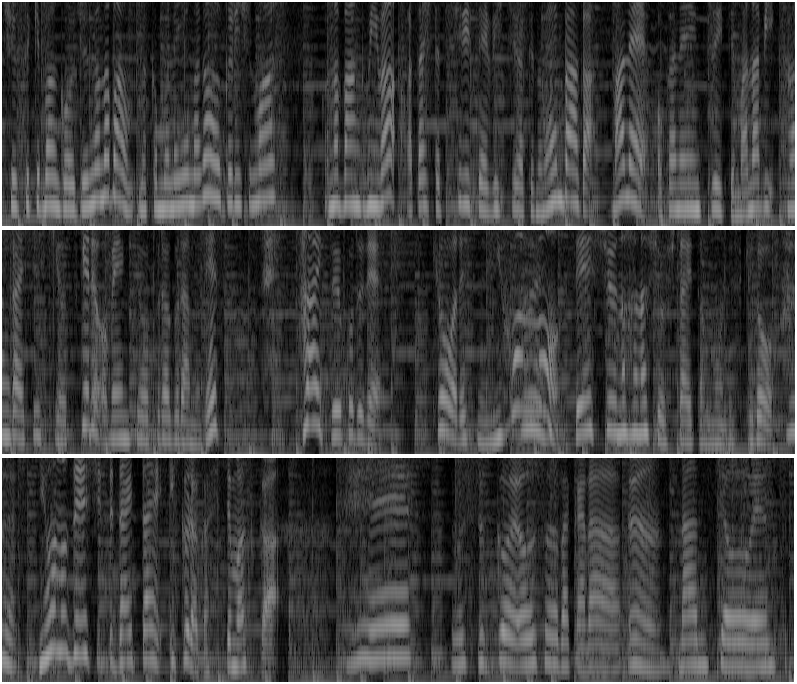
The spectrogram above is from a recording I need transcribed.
出席番号17番中村ゆながお送りします。この番組は私たち私立恵比寿中学のメンバーがマネーお金について学び考え知識をつけるお勉強プログラムです。はい、ということで今日はですね日本の税収の話をしたいと思うんですけど、は日本の税収って大体いくらか知ってますか？いへえでもすっごい多そうだからうん。何兆円とか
